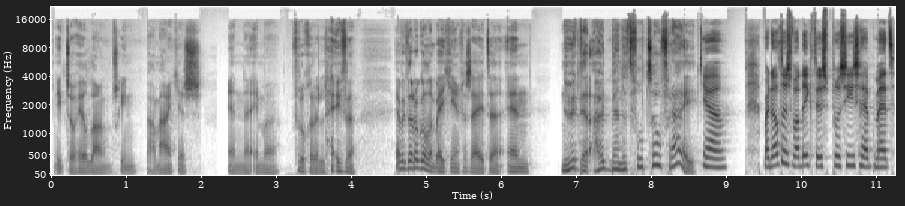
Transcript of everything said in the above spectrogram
niet zo heel lang, misschien een paar maandjes. En eh, in mijn vroegere leven heb ik daar ook wel een beetje in gezeten. En nu ik daaruit ben, het voelt zo vrij. Ja, maar dat is wat ik dus precies heb met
